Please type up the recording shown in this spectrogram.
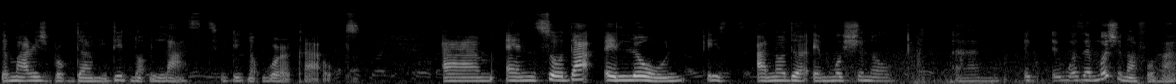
the marriage broke down. It did not last. It did not work out um, and so that alone is another emotional um, it, it was emotional for her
